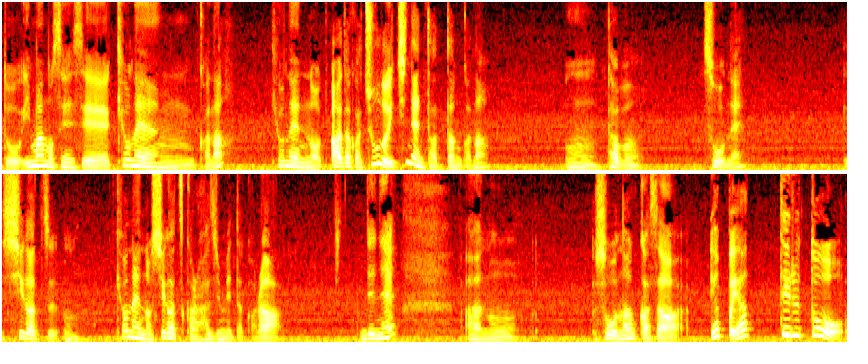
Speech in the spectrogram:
と今の先生去年かな？去年のあだからちょうど1年経ったんかな？うん多分。そうね。4月うん。去年の4月から始めたから。でねあのそうなんかさやっぱやっててると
